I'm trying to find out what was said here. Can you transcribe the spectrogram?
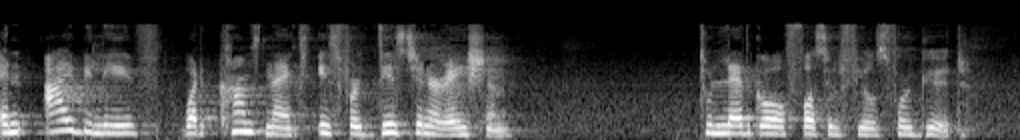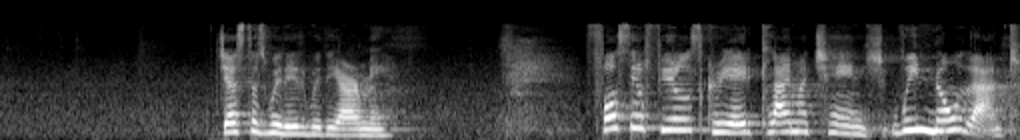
And I believe what comes next is for this generation to let go of fossil fuels for good, just as we did with the army. Fossil fuels create climate change. We know that.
